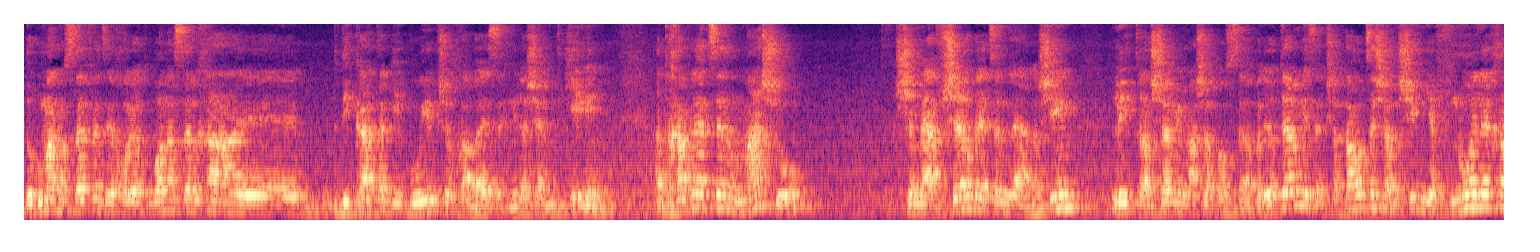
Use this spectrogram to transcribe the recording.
דוגמה נוספת זה יכול להיות, בוא נעשה לך אה, בדיקת הגיבויים שלך בעסק, נראה שהם תקינים. אתה חייב לייצר משהו שמאפשר בעצם לאנשים להתרשם ממה שאתה עושה. אבל יותר מזה, כשאתה רוצה שאנשים יפנו אליך,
